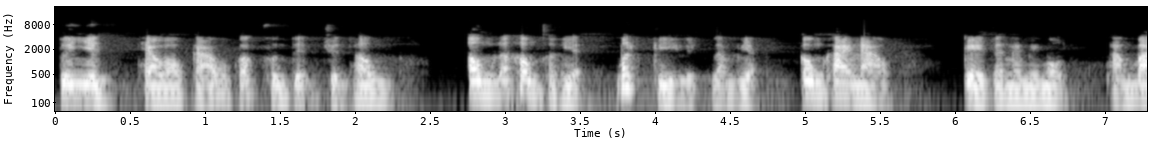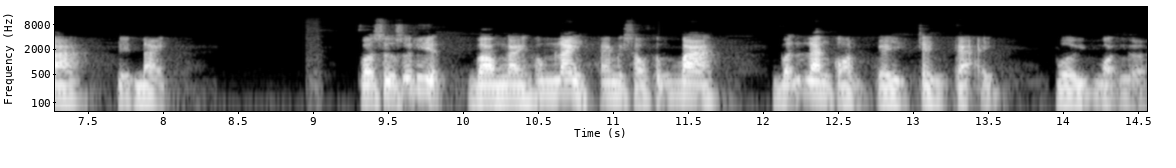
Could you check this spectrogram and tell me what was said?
Tuy nhiên, theo báo cáo của các phương tiện truyền thông, ông đã không thực hiện bất kỳ lịch làm việc công khai nào kể từ ngày 11 tháng 3 đến nay. Và sự xuất hiện vào ngày hôm nay 26 tháng 3 vẫn đang còn gây tranh cãi với mọi người.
